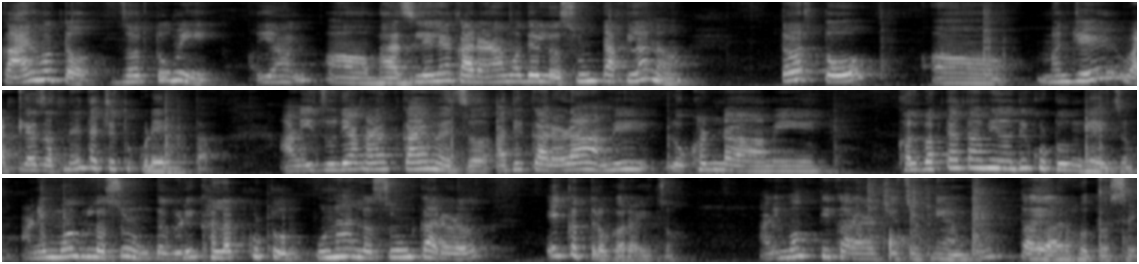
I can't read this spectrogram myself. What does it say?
काय होतं? जर तुम्ही या भाजलेल्या कारणामध्ये लसूण टाकला ना तर तो म्हणजे वाटल्या जात नाही त्याचे तुकडे राहतात आणि जुन्या काळात काय व्हायचं आधी कारळा आम्ही लोखंड आम्ही खलबत्त्यात आम्ही आधी कुटून घ्यायचं. आणि मग लसूण दगडी खलात कुटून पुन्हा लसूण कारळं एकत्र करायचो. आणि मग ती कारळाची चटणी आमची तयार होत असे.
